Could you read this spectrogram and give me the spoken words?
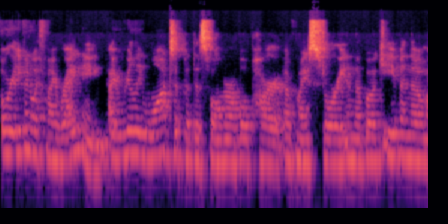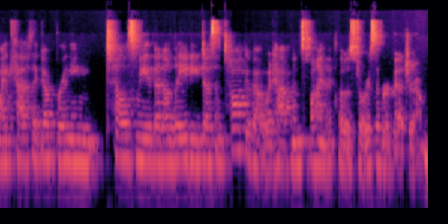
or even with my writing, I really want to put this vulnerable part of my story in the book, even though my Catholic upbringing tells me that a lady doesn't talk about what happens behind the closed doors of her bedroom.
